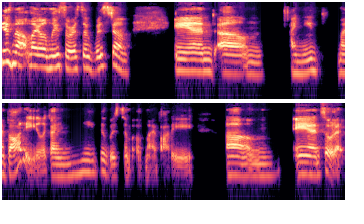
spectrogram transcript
she's not my only source of wisdom. And um, I need my body, like I need the wisdom of my body. Um, and so it,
